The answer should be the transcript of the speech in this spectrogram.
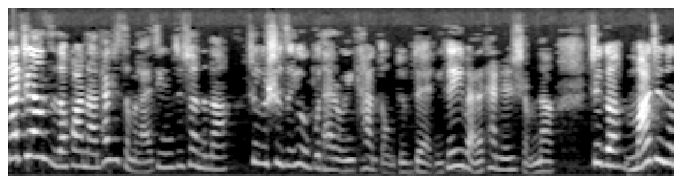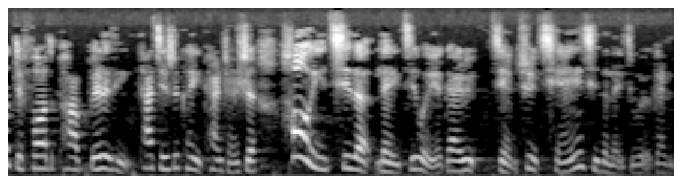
那这样子的话呢，它是怎么来进行计算的呢？这个式子又不太容易看懂，对不对？你可以把它看成是什么呢？这个 marginal default probability 它其实可以看成是后一期的累积违约概率减去前一期的累积违约概率。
